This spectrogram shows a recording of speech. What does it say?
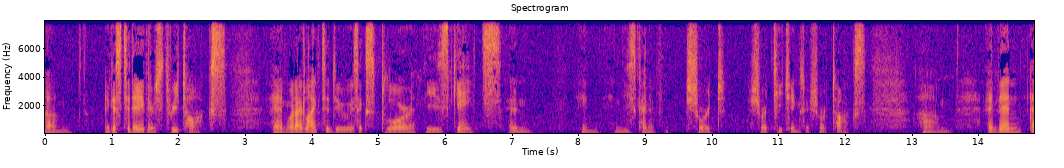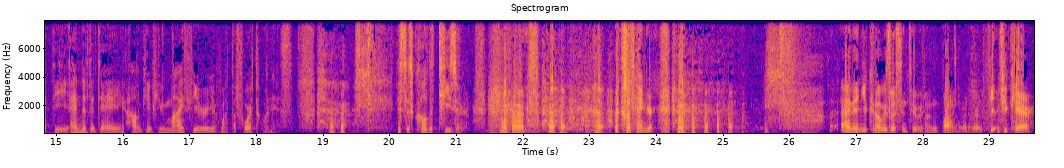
um, I guess today there's three talks. And what I'd like to do is explore these gates in, in, in these kind of short short teachings or short talks. Um, and then at the end of the day, I'll give you my theory of what the fourth one is. this is called a teaser, a cliffhanger. and then you can always listen to it online or whatever, if you, if you care,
